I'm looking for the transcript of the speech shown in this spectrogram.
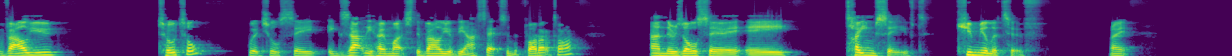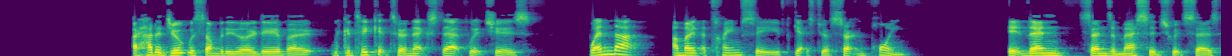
value total which will say exactly how much the value of the assets in the product are. And there's also a, time saved, cumulative, right? I had a joke with somebody the other day about we could take it to a next step, which is when that amount of time saved gets to a certain point, it then sends a message which says,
